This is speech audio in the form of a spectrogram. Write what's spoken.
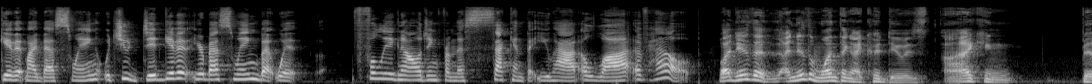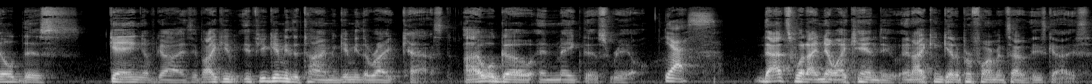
give it my best swing, which you did give it your best swing, but with fully acknowledging from the second that you had a lot of help. Well, I knew that I knew the one thing I could do is I can build this gang of guys. If I give if you give me the time and give me the right cast, I will go and make this real. Yes. That's what I know I can do and I can get a performance out of these guys.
